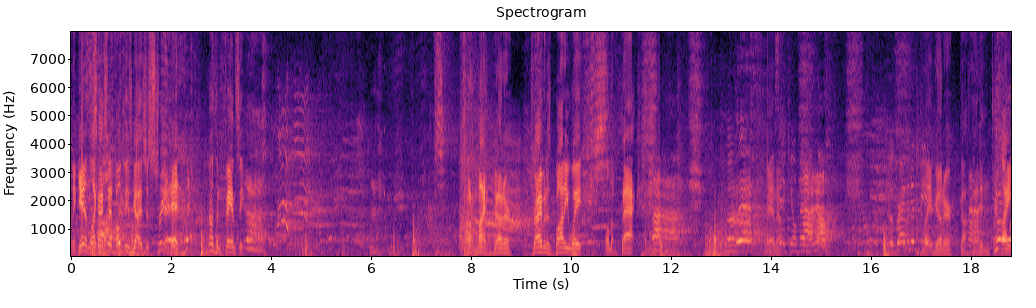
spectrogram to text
And again, like I said, both these guys just straight ahead. Nothing fancy. Oh, Mike Gunner driving his body weight on the back. And uh, Mike Gunner got that in tight.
